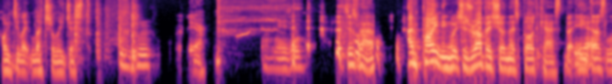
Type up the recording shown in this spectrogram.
pointing like literally just mm-hmm. there. Amazing. just wow. I'm pointing, which is rubbish on this podcast, but he yeah. does live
